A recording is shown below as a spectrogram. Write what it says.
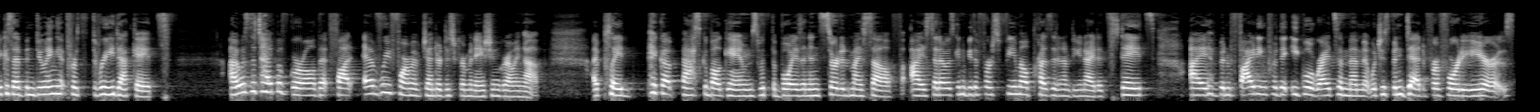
because I've been doing it for three decades. I was the type of girl that fought every form of gender discrimination growing up. I played pickup basketball games with the boys and inserted myself. I said I was going to be the first female president of the United States. I have been fighting for the Equal Rights Amendment, which has been dead for 40 years.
